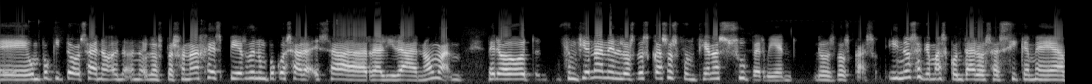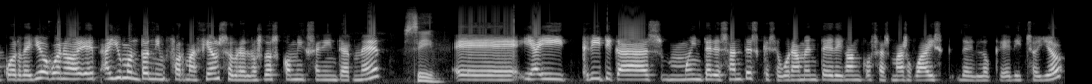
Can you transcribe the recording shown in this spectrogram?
eh, un poquito, o sea, los personajes pierden un poco esa, esa, realidad, ¿no? Pero funcionan en los dos casos, funciona súper bien, los dos casos. Y no sé qué más contaros, así que me acuerde yo. Bueno, eh, hay un montón de información sobre los dos cómics en Internet. Sí. Eh, y hay críticas muy interesantes que seguramente digan cosas más guays de lo que he dicho yo.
